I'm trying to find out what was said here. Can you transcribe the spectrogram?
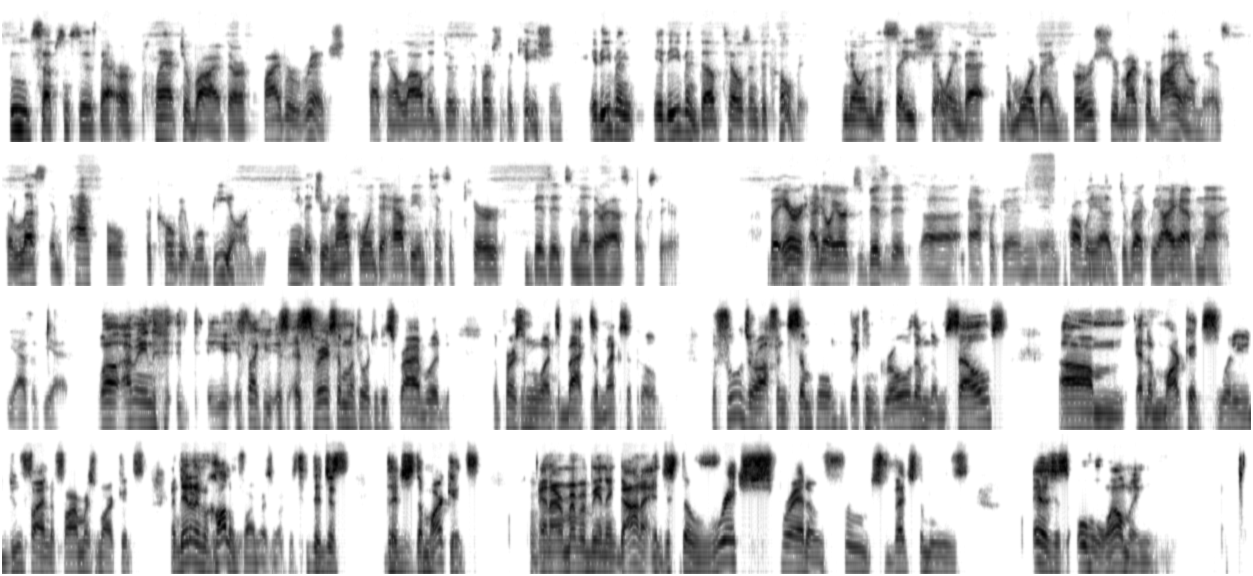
food substances that are plant derived, that are fiber rich, that can allow the di- diversification it even it even dovetails into COVID. you know, in the studies showing that the more diverse your microbiome is, the less impactful the COVID will be on you, meaning that you're not going to have the intensive care visits and other aspects there. But Eric, I know Eric's visited uh, Africa and, and probably directly. I have not as of yet. Well, I mean, it, it's like it's, it's very similar to what you described with the person who went back to Mexico. The foods are often simple; they can grow them themselves. Um, and the markets where you do find the farmers markets, and they don't even call them farmers markets; they're just they're just the markets. Hmm. And I remember being in Ghana and just the rich spread of fruits, vegetables, it was just overwhelming.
